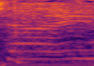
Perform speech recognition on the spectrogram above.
shine.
